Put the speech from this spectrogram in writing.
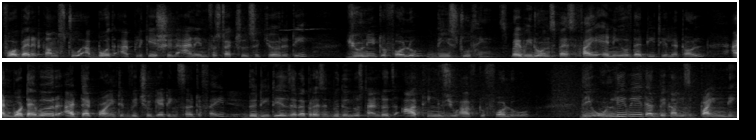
for when it comes to uh, both application and infrastructural security, you need to follow these two things, where we don't specify any of that detail at all, and whatever at that point at which you're getting certified, the details that are present within those standards are things you have to follow. The only way that becomes binding,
